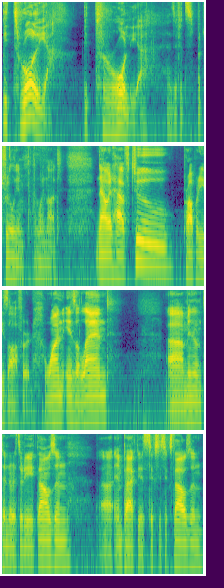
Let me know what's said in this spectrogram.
Petrolia, Petrolia, as if it's petroleum, and why not? Now, it have two properties offered. One is a land, uh, minimum tender of thirty eight thousand, uh, MPAC is sixty six thousand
